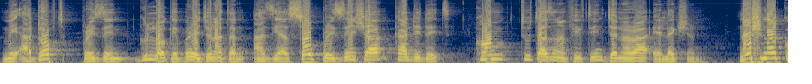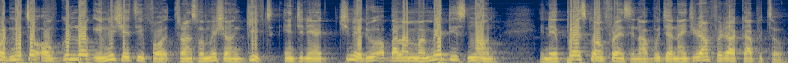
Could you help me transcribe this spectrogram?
may adopt President Goodluck Ebele Jonathan as their sole presidential candidate come 2015 general election. National coordinator of Goodluck Initiative for Transformation GIFT, Engineer Chinedu Obalama, made this known in a press conference in Abuja, Nigerian Federal Capital.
